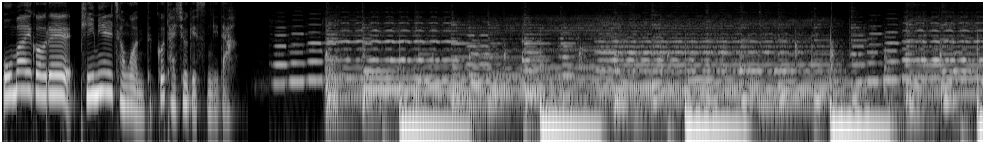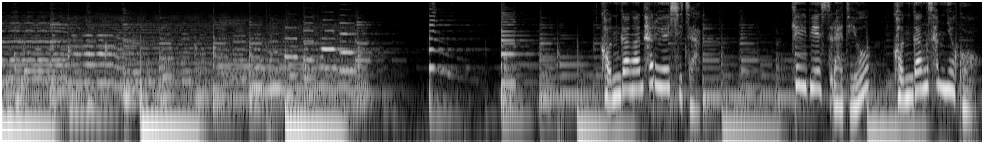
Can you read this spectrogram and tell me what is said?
오마이걸의 비밀 정원 듣고 다시 오겠습니다. 건강한 하루의 시작. KBS 라디오 건강 365.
